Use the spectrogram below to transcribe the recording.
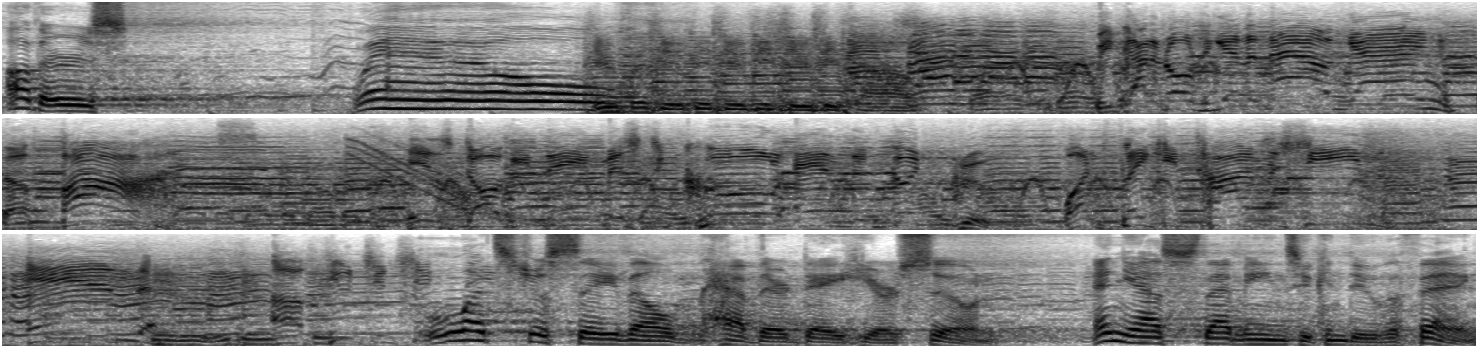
Others, well. We got The Fonz. His doggy name, Mr. Cool, and the Good Group. One flaky time machine, and a future. Let's just say they'll have their day here soon. And yes, that means you can do the thing.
